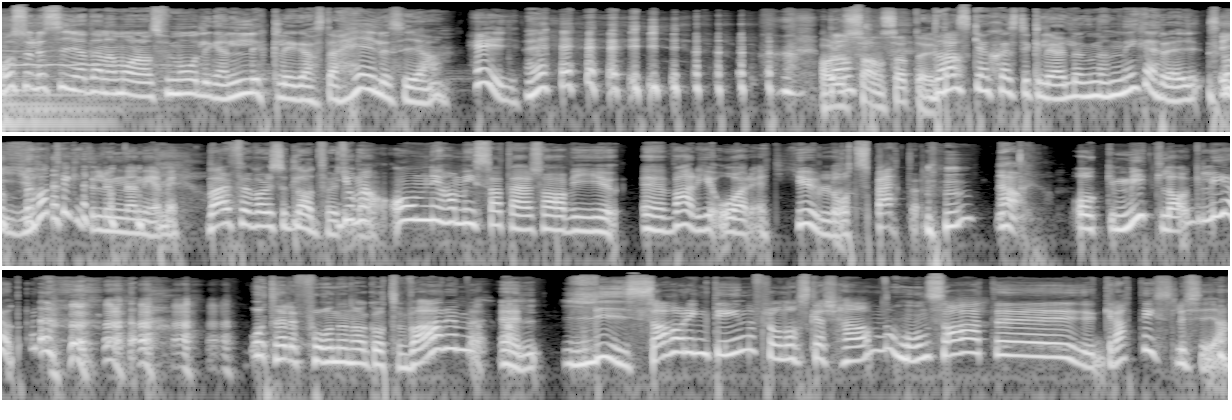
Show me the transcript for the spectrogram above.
Och så Lucia denna morgons förmodligen lyckligaste. Hej Lucia! Hej! Har du Dans- sansat dig? Dansken gestikulerar, lugna ner dig. Jag tänker inte lugna ner mig. Varför var du så glad för det? Jo, men om ni har missat det här så har vi ju eh, varje år ett jullåtsbattle. Ja. Och mitt lag leder. och telefonen har gått varm. Eh, Lisa har ringt in från Oskarshamn och hon sa att eh, grattis Lucia.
